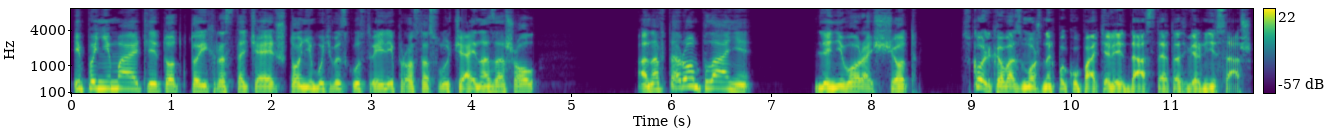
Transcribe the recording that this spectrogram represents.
и понимает ли тот, кто их расточает что-нибудь в искусстве или просто случайно зашел. А на втором плане для него расчет, сколько возможных покупателей даст этот вернисаж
